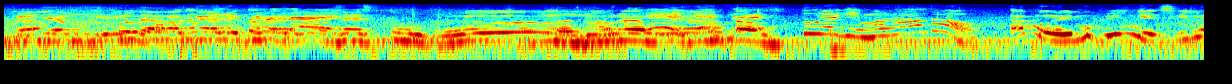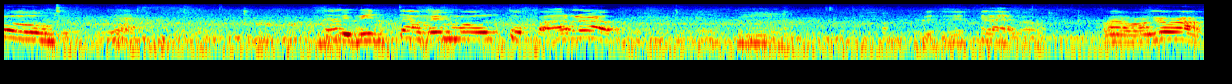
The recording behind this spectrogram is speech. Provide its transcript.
Yang mungkin Kau tak. pakai dekat Betul. SS2 ke? Tanduran Eh, mungkin tak. SS tu lagi mahal tau. Apa? RM50 sekilo. Dia bintang memang untuk Pak Arab. Hmm. Betul kan? Ha, makan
